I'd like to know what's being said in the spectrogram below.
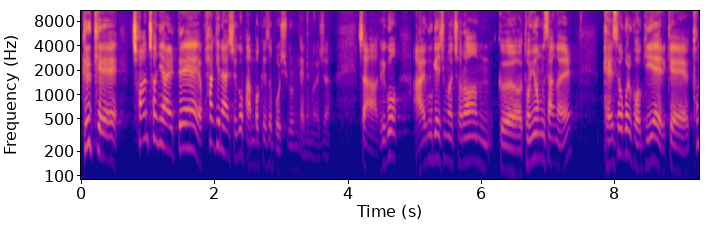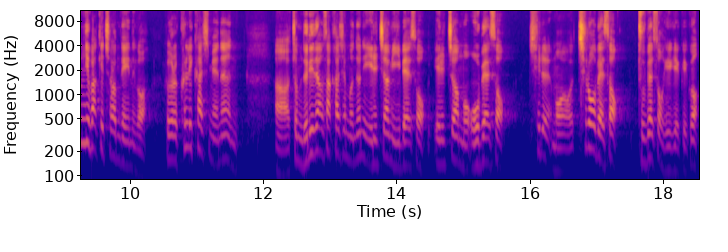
그렇게 천천히 할 때 확인하시고 반복해서 보시고 그러면 되는 거죠. 자, 그리고 알고 계신 것처럼 그 동영상을 배속을 거기에 이렇게 톱니바퀴처럼 돼 있는 거 그걸 클릭하시면은 어, 좀 느리다고 생각하시는 분들은 1.2배속, 1.5배속, 7, 뭐 7.5배속, 2배속 이게 있고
